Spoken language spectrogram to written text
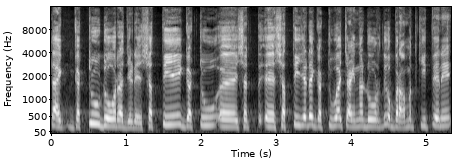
ਤਾਂ ਗੱਟੂ ਡੋਰ ਆ ਜਿਹੜੇ 36 ਗੱਟੂ ਅ, ਛੱਤ- 36 ਜਿਹੜੇ ਗੱਟੂ ਆ ਚਾਈਨਾ ਡੋਰ ਦੇ ਉਹ ਬਰਾਮਦ ਕੀਤੇ ਨੇ।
